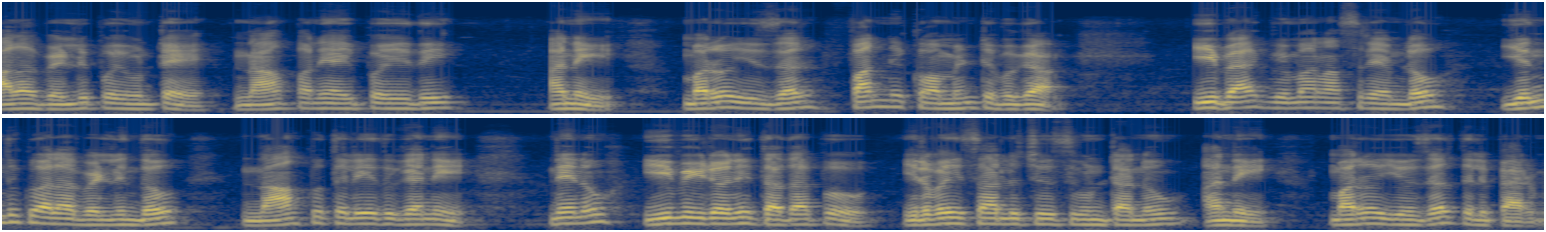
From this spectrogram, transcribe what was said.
అలా వెళ్ళిపోయి ఉంటే నా పని అయిపోయేది? అని మరో యూజర్ ఫన్ని కామెంట్ ఇవ్వగా ఈ బ్యాగ్ విమానాశ్రయంలో ఎందుకు అలా వెళ్ళిందో నాకు తెలియదు కానీ నేను ఈ వీడియోని దాదాపు ఇరవై సార్లు చూసి ఉంటాను అని మరో యూజర్ తెలిపారు.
